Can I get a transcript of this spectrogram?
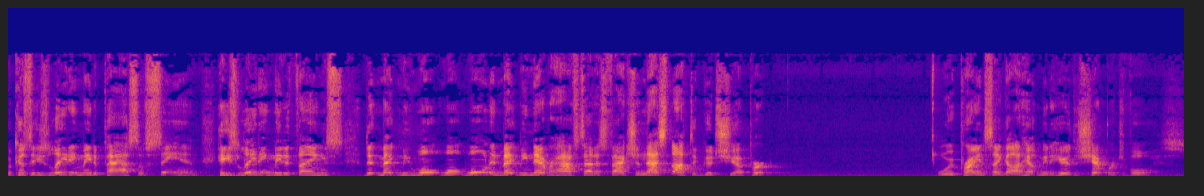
because he's leading me to paths of sin. He's leading me to things that make me want, want, want, and make me never have satisfaction. That's not the good shepherd. we pray and say, God, help me to hear the shepherd's voice.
